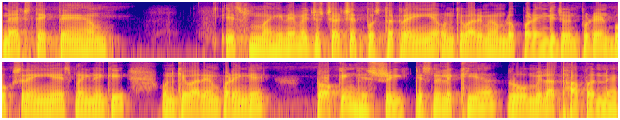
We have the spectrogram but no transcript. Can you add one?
नेक्स्ट देखते हैं हम। इस महीने में जो चर्चित पुस्तक रही हैं, उनके बारे में हम लोग पढ़ेंगे। जो इम्पोर्टेंट बुक्स रही हैं इस महीने की, उनके बारे में पढ़ेंगे। टॉकिंग हिस्ट्री किसने लिखी है? रोमिला थापर ने।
